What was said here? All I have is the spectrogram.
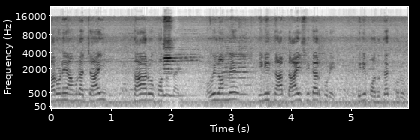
কারণে আমরা চাই তারও পদত্যাগ। অবিলম্বে তিনি তার দায় স্বীকার করে তিনি পদত্যাগ করুন।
